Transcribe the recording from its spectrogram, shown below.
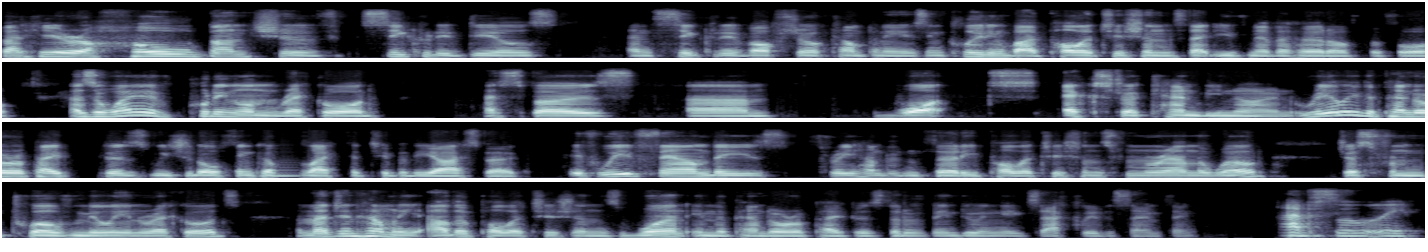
but here are a whole bunch of secretive deals and secretive offshore companies, including by politicians that you've never heard of before, as a way of putting on record, I suppose, um, what extra can be known. Really, the Pandora Papers, we should all think of like the tip of the iceberg. If we've found these 330 politicians from around the world just from 12 million records, imagine how many other politicians weren't in the Pandora Papers that have been doing exactly the same thing. Absolutely.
